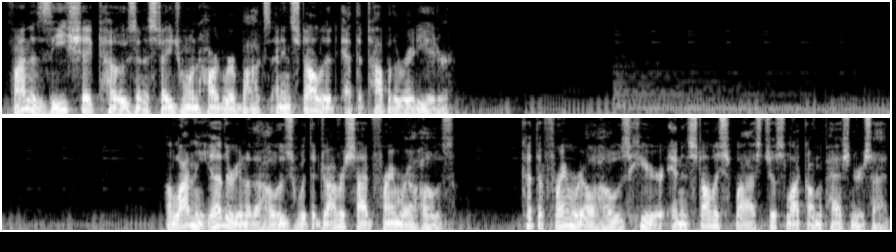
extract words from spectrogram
Find the Z-shaped hose in a Stage 1 hardware box and install it at the top of the radiator. Align the other end of the hose with the driver's side frame rail hose. Cut the frame rail hose here and install a splice just like on the passenger side.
